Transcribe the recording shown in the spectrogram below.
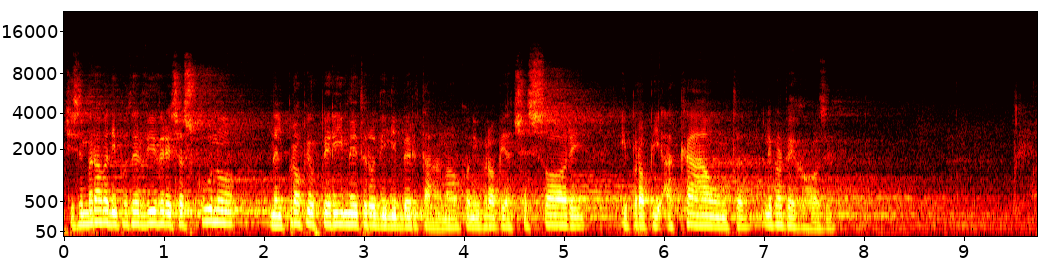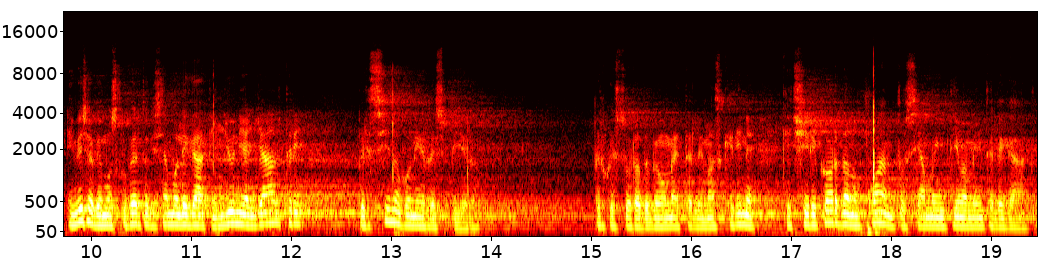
Ci sembrava di poter vivere ciascuno nel proprio perimetro di libertà, no? con i propri accessori, i propri account, le proprie cose. E invece abbiamo scoperto che siamo legati gli uni agli altri persino con il respiro. Per questo ora dobbiamo mettere le mascherine che ci ricordano quanto siamo intimamente legati.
